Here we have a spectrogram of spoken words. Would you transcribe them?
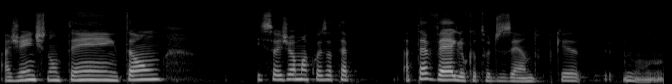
a gente não tem. Então, isso aí já é uma coisa até, até velho que eu tô dizendo, porque hum,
